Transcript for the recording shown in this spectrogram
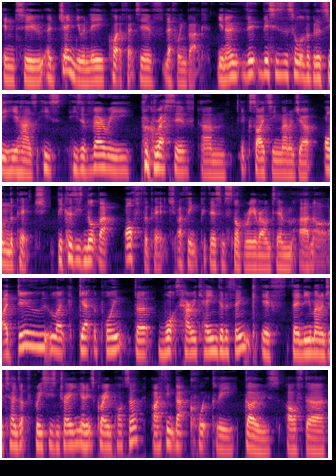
into a genuinely quite effective left wing back. You know, th- this is the sort of ability he has. He's he's a very progressive, um, exciting manager on the pitch because he's not that off the pitch. I think there's some snobbery around him, and I do like get the point that what's Harry Kane going to think if their new manager turns up for preseason training and it's Graham Potter? I think that quickly goes after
